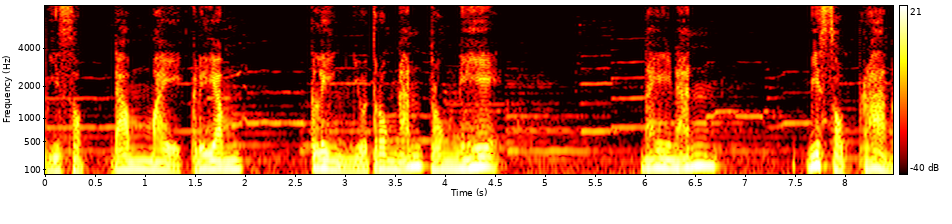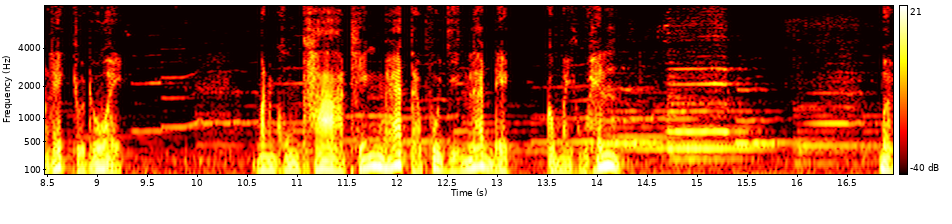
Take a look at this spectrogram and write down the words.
มีศพดำไม่เกรียม กลิ้งอยู่ตรงนั้นตรงนี้ ในนั้นมีศพร่างเล็กอยู่ด้วย มันคงฆ่าทิ้งแม้แต่ผู้หญิงและเด็กก็ไม่เว้น เมื่อ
